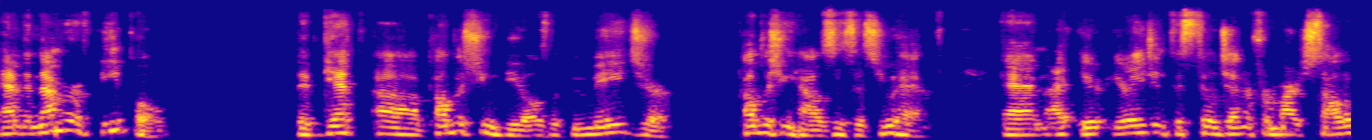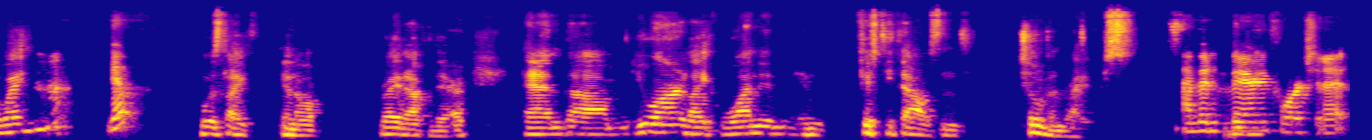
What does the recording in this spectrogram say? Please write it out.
and the number of people that get uh, publishing deals with major publishing houses as you have. And I, your, your agent is still Jennifer March Soloway. Mm-hmm. Yep. Who's like, you know, right up there. And um, you are like one in, in 50,000 children writers. I've been very fortunate.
